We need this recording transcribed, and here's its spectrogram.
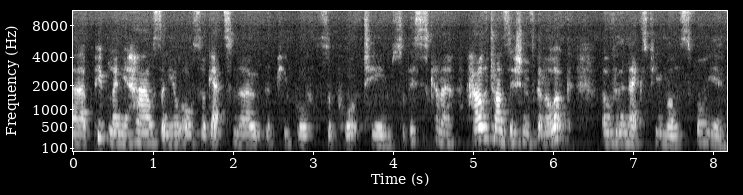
uh, people in your house, and you'll also get to know the pupil support team. So this is kind of how the transition is going to look over the next few months for you.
